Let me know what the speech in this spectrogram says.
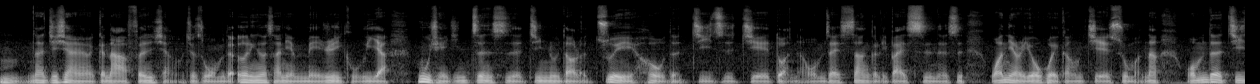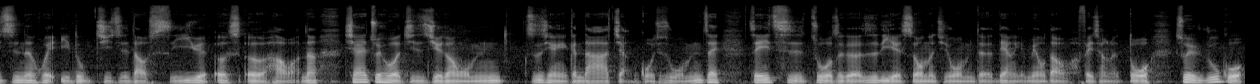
嗯，那接下来要跟大家分享，就是我们的二零二三年每日一股利啊，目前已经正式的进入到了最后的集资阶段了。我们在上个礼拜四呢是晚鸟优惠刚结束嘛，那我们的集资呢会一路集资到十一月二十二号啊。那现在最后的集资阶段，我们。之前也跟大家讲过，就是我们在这一次做这个日历的时候呢，其实我们的量也没有到非常的多，所以如果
